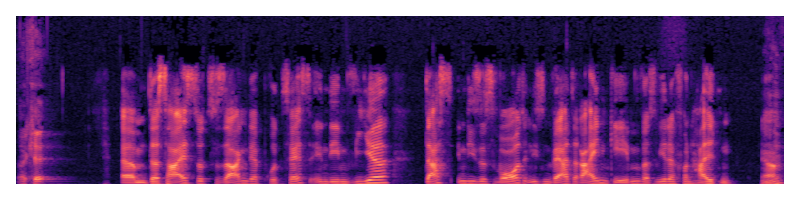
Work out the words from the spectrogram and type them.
Okay. Ähm, das heißt sozusagen der Prozess, in dem wir das in dieses Wort, in diesen Wert reingeben, was wir davon halten. Ja. Mhm.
